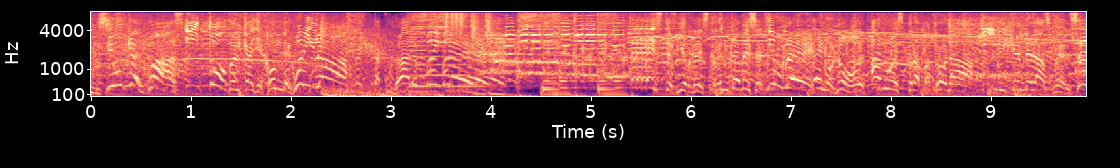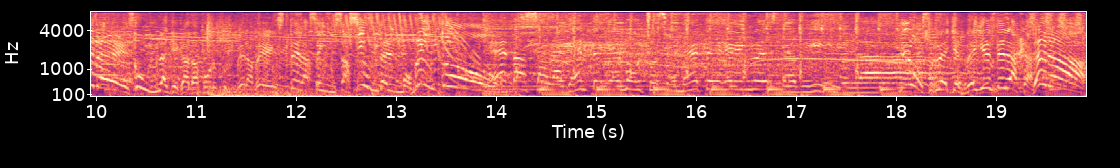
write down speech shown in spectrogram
Atención Carguas y todo el callejón de Huila. Espectacular baile. Este viernes 30 de septiembre, en honor a nuestra patrona Virgen de las Mercedes, con la llegada por primera vez de la sensación del momento. ¿Qué pasa a la gente que mucho se mete en nuestra vida? Los Reyes Reyes de la Jarana,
